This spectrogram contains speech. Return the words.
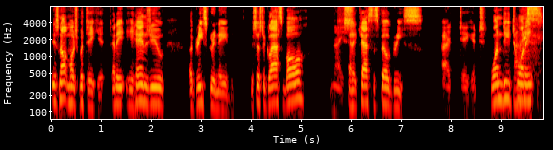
It's not much, but take it. And he, he hands you a grease grenade. It's just a glass ball, Nice. and it casts the spell grease. I take it. One d twenty Nice.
